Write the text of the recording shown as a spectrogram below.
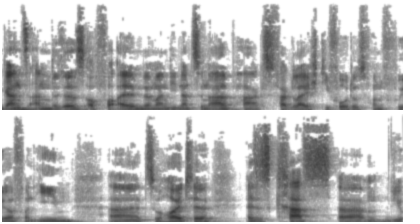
ganz anderes, auch vor allem, wenn man die Nationalparks vergleicht, die Fotos von früher von ihm äh, zu heute. Es ist krass, ähm, wie,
